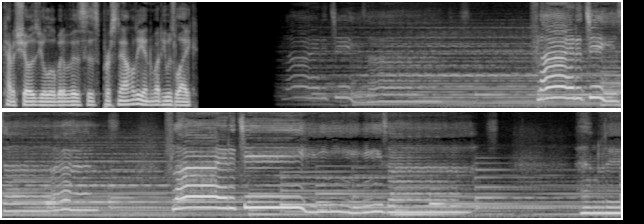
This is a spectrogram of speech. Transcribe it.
kind of shows you a little bit of his, his personality and what he was like. Fly to Jesus, fly to Jesus, and live.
